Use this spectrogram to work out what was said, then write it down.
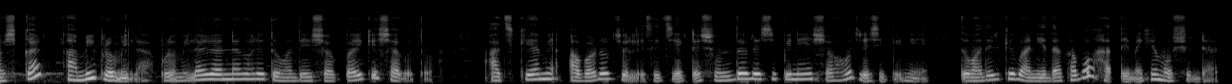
নমস্কার, আমি প্রমীলা। প্রমীলার রান্নাঘরে তোমাদের সবাইকে স্বাগত। আজকে আমি আবারও চলে এসেছি একটা সুন্দর রেসিপি নিয়ে, সহজ রেসিপি নিয়ে। তোমাদেরকে বানিয়ে দেখাবো হাতে মেখে মসুর ডাল।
